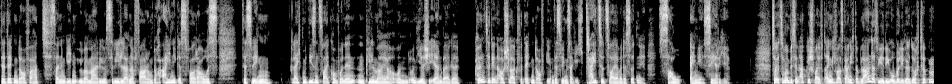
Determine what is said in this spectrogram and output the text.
der Deckendorfer, hat seinem Gegenüber Marius Riedl an Erfahrung doch einiges voraus. Deswegen vielleicht mit diesen zwei Komponenten, Pielmeier und, und Jirschi Ehrenberger, könnte den Ausschlag für Deckendorf geben. Deswegen sage ich 3 zu 2, aber das wird eine sau enge Serie. So, jetzt sind wir ein bisschen abgeschweift. Eigentlich war es gar nicht der Plan, dass wir die Oberliga durchtippen.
